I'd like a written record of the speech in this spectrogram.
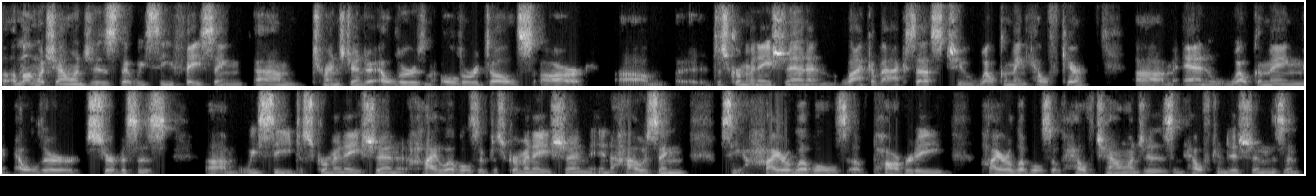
Among the challenges that we see facing um, transgender elders and older adults are um, discrimination and lack of access to welcoming healthcare um, and welcoming elder services. Um, we see discrimination, at high levels of discrimination in housing, we see higher levels of poverty, higher levels of health challenges and health conditions, and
